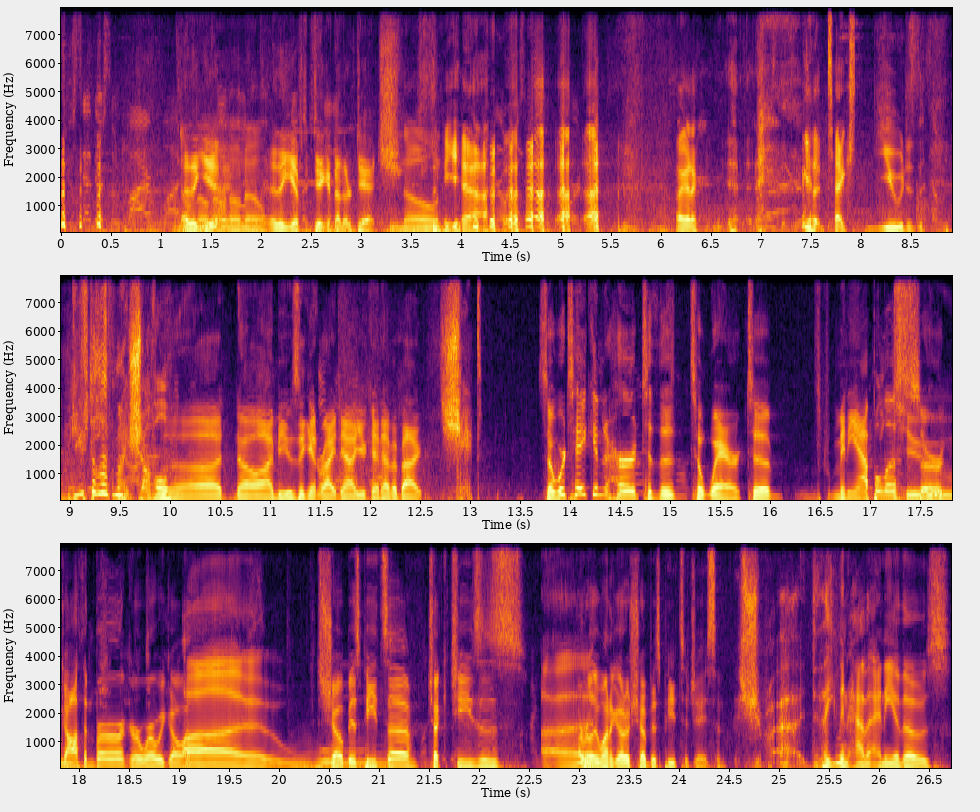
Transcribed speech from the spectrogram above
You said there's some fireflies. I think no, you, no, no, no. I think you have to dig another ditch. no, yeah. I gotta, I gotta text you. To, do you still have my shovel? Uh, no, I'm using it right now. You can't have it back. Shit. So we're taking her to the to where? To Minneapolis To- or Gothenburg or where are we going? Uh, Showbiz Pizza, Chuck E. Cheese's. I really want to go to Showbiz Pizza, Jason. sh- uh, do they even have any of those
